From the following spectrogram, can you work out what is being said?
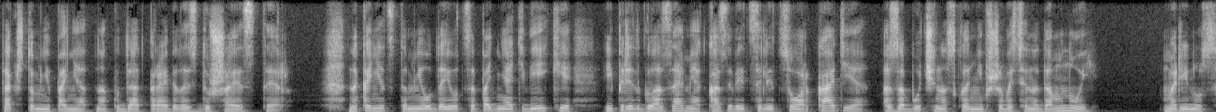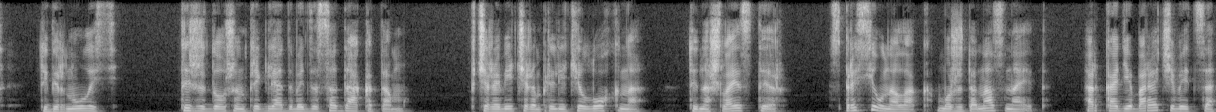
Так что мне понятно, куда отправилась душа Эстер. Наконец-то мне удается поднять веки, и перед глазами оказывается лицо Аркадия, озабоченно склонившегося надо мной. «Маринус, ты вернулась? Ты же должен приглядывать за Садакотом. Вчера вечером прилетел Лохна. Ты нашла Эстер?» «Спроси у Налак, может, она знает». Аркадий оборачивается,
